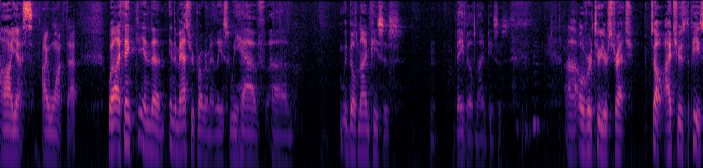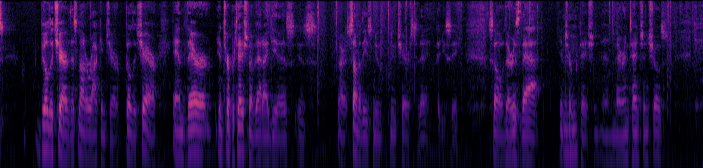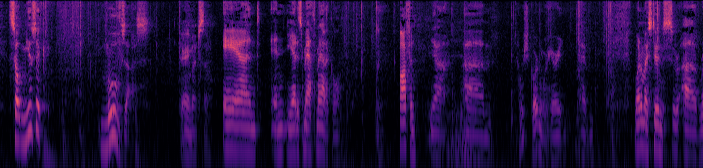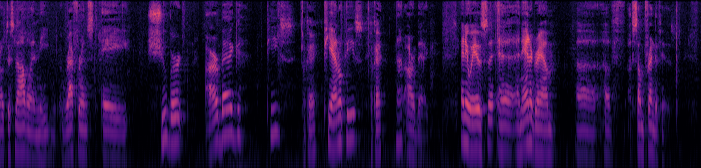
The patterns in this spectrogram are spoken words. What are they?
ah, yes, I want that? Well, I think in the in the mastery program at least we have um, we built nine pieces. They built nine pieces uh, over a two year stretch. So I choose the piece, build a chair that's not a rocking chair, build a chair, and their interpretation of that idea is is some of these new new chairs today that you see. So there is that interpretation, and their intention shows. So music moves us Very much so. and and yet it's mathematical. Often. Yeah. Um, I wish Gordon were here. I, one of my students uh, wrote this novel, and he referenced a Schubert Abegg piece, Okay. piano piece, Okay. not Abegg. Anyway, it was a, an anagram uh, of, of some friend of his.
